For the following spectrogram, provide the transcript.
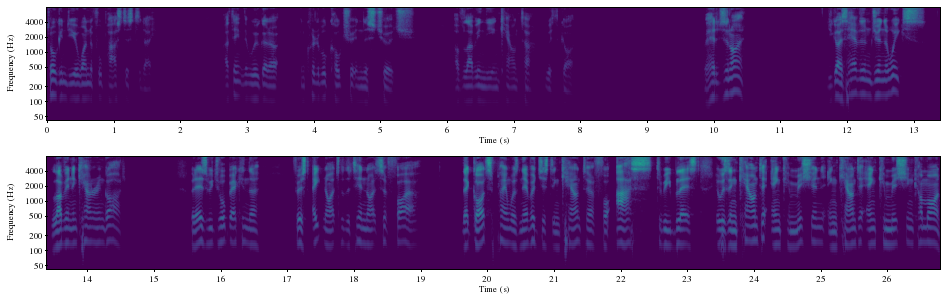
talking to your wonderful pastors today. I think that we've got an incredible culture in this church of loving the encounter with God. We're headed tonight. You guys have them during the weeks, loving encountering God. But as we talked back in the first eight nights of the 10 nights of fire, that God's plan was never just encounter for us to be blessed. It was encounter and commission, encounter and commission. Come on,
